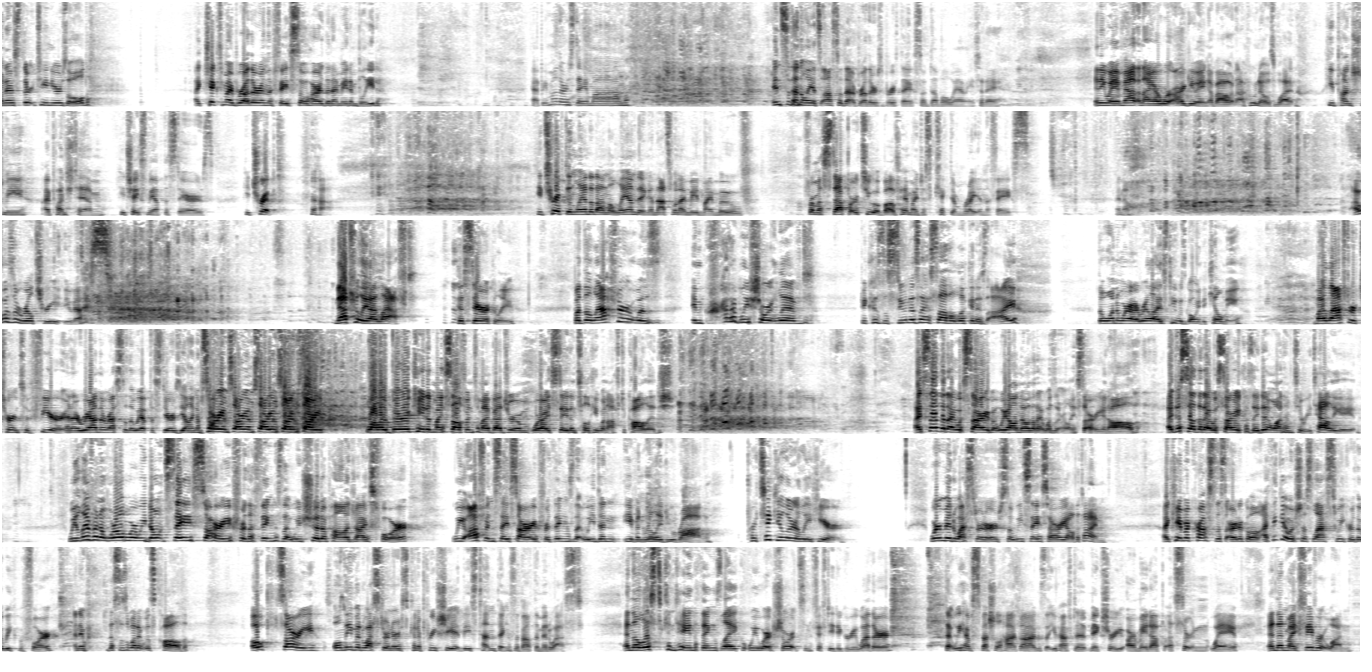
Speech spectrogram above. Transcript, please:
When I was 13 years old, I kicked my brother in the face so hard that I made him bleed. Happy Mother's Day, Mom. Incidentally, it's also that brother's birthday, so double whammy today. Anyway, Matt and I were arguing about uh, who knows what. He punched me, I punched him, he chased me up the stairs, he tripped. he tripped and landed on the landing, and that's when I made my move. From a step or two above him, I just kicked him right in the face. I know. I was a real treat, you guys. Naturally, I laughed hysterically. But the laughter was incredibly short lived because as soon as I saw the look in his eye, the one where I realized he was going to kill me, my laughter turned to fear, and I ran the rest of the way up the stairs yelling, I'm sorry, I'm sorry, I'm sorry, I'm sorry, I'm sorry, while I barricaded myself into my bedroom where I stayed until he went off to college. I said that I was sorry, but we all know that I wasn't really sorry at all. I just said that I was sorry because I didn't want him to retaliate. We live in a world where we don't say sorry for the things that we should apologize for. We often say sorry for things that we didn't even really do wrong particularly here. We're Midwesterners, so we say sorry all the time. I came across this article, I think it was just last week or the week before, and it, this is what it was called. Oh, sorry, only Midwesterners can appreciate these 10 things about the Midwest. And the list contained things like we wear shorts in 50 degree weather, that we have special hot dogs that you have to make sure are made up a certain way. And then my favorite one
